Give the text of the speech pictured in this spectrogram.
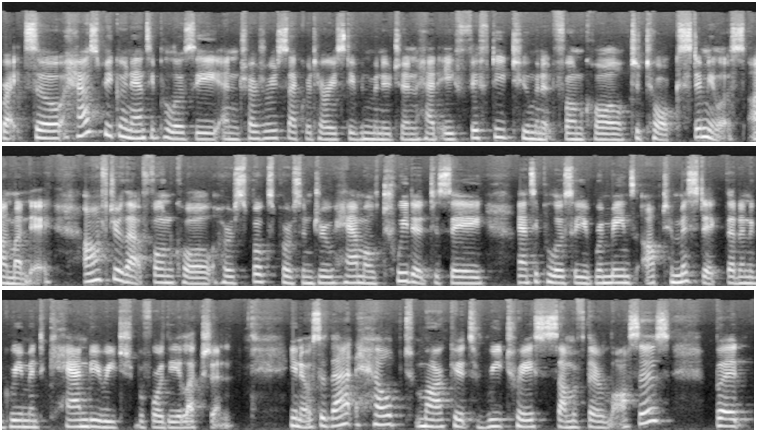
Right. So House Speaker Nancy Pelosi and Treasury Secretary Steven Mnuchin had a 52 minute phone call to talk stimulus on Monday. After that phone call, her spokesperson Drew Hamill tweeted to say Nancy Pelosi remains optimistic that an agreement can be reached before the election. You know, so that helped markets retrace some of their losses, but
